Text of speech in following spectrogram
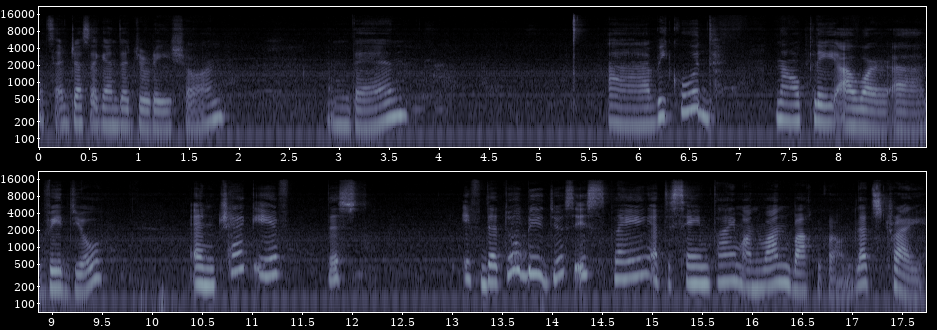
let's adjust again the duration. And then we could now play our uh, video and check if this if the two videos is playing at the same time on one background. Let's try.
